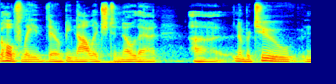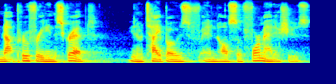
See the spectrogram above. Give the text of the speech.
hopefully there will be knowledge to know that. Uh, number two, not proofreading the script, you know, typos and also format issues.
